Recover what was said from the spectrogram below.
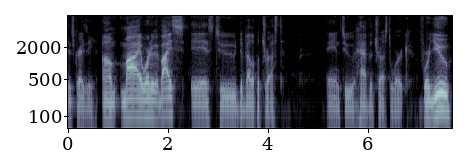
it's crazy. Um, my word of advice is to develop a trust and to have the trust work for you.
